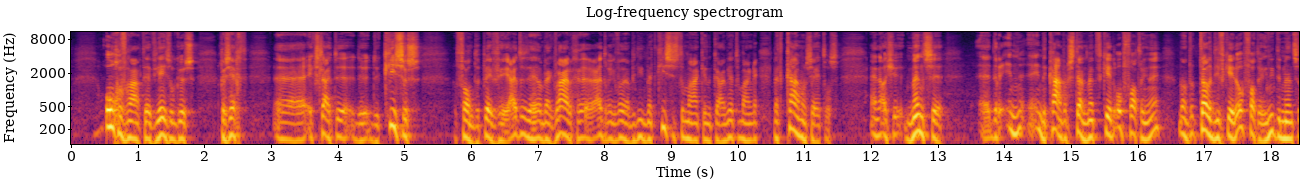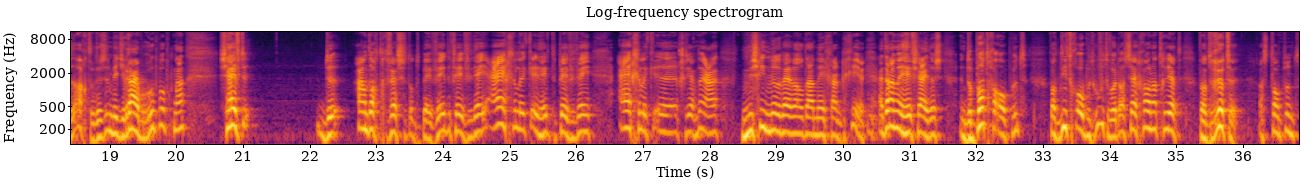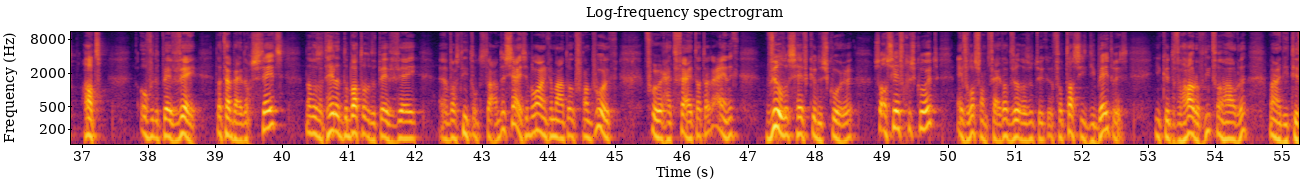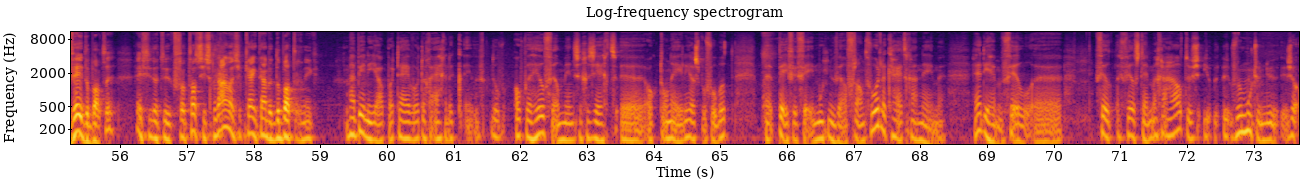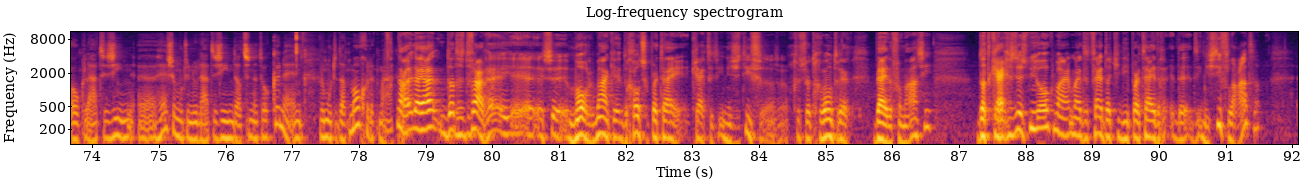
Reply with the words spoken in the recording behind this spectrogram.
Ongevraagd heeft Jezel Gus gezegd, uh, ik sluit de, de, de kiezers van de PVV uit. Dat is een heel merkwaardige uitdrukking. We hebben niet met kiezers te maken in de Kamer, we hebben te maken met kamerzetels. En als je mensen eh, er in, in de Kamer stemt met verkeerde opvattingen, dan tellen die verkeerde opvattingen niet de mensen erachter. Dus een beetje raar beroep op gedaan. Zij heeft de, aandacht gevestigd op de PVV. De VVD eigenlijk, eh, heeft de PVV eigenlijk uh, gezegd, nou ja, misschien willen wij wel daarmee gaan regeren. En daarmee heeft zij dus een debat geopend, wat niet geopend hoeft te worden, als zij gewoon had gezegd wat Rutte als standpunt had over de PVV. Dat hebben wij nog steeds. Dan was het hele debat over de PVV was niet ontstaan. Dus zij is in belangrijke mate ook verantwoordelijk voor het feit dat uiteindelijk Wilders heeft kunnen scoren zoals hij heeft gescoord. Even los van het feit dat Wilders natuurlijk een fantastisch debater is. Je kunt ervan houden of niet van houden. Maar die tv-debatten heeft hij natuurlijk fantastisch gedaan als je kijkt naar de debattechniek. Maar binnen jouw partij wordt toch eigenlijk eh, door ook wel heel veel mensen gezegd, uh, ook Ton Elias bijvoorbeeld, PVV moet nu wel verantwoordelijkheid gaan nemen. Hè, die hebben veel veel, veel stemmen gehaald. Dus we moeten nu ze ook laten zien. Uh, hè, ze moeten nu laten zien dat ze het ook kunnen. En we moeten dat mogelijk maken. Nou, nou ja, dat is de vraag. Hè. Ze mogelijk maken. De grootste partij krijgt het initiatief, soort gewoonterecht bij de formatie. Dat krijgen ze dus nu ook. Maar, maar het feit dat je die partij de, het initiatief laat,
